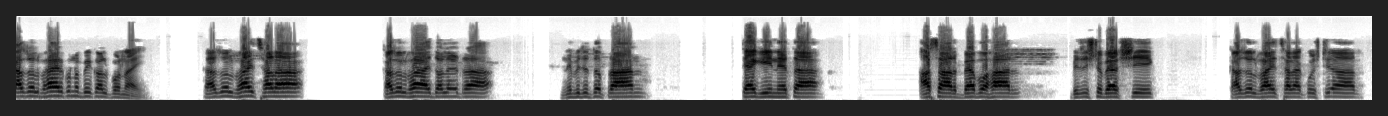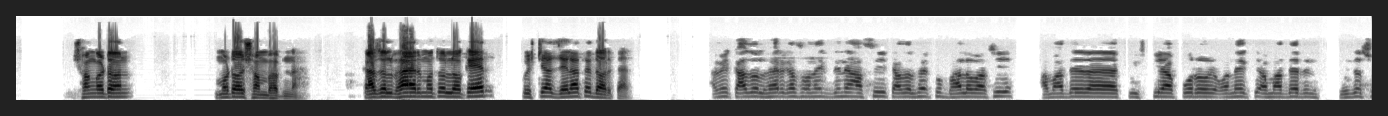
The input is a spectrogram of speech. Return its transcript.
কাজল ভাইয়ের কোনো বিকল্প নাই। কাজল ভাই ছাড়া কাজল ভাই দলের নিবেদিত প্রাণ ত্যাগী নেতা আচার, ব্যবহার, বিশিষ্ট ব্যবসায়িক, কাজল ভাই ছাড়া কুষ্টিয়ার সংগঠন মোটেও সম্ভব না। কাজল ভাইয়ের মতো লোকের কুষ্টিয়া জেলাতে দরকার। আমি কাজল ভাইয়ের কাছে অনেক দিনে আছি কাজল ভাই খুব ভালোবাসি। আমাদের কুষ্টিয়া পৌর অনেক আমাদের নিজস্ব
